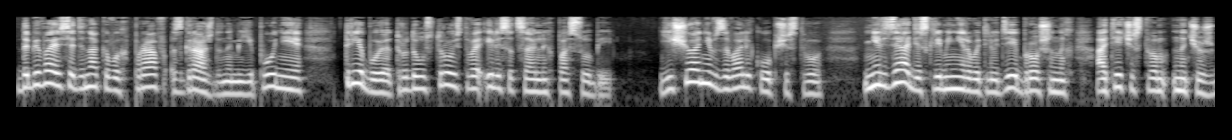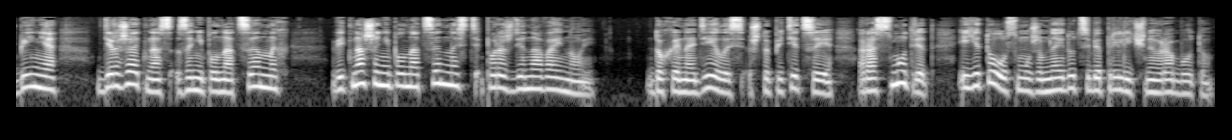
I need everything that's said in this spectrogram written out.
добиваясь одинаковых прав с гражданами Японии, требуя трудоустройства или социальных пособий. Еще они взывали к обществу. Нельзя дискриминировать людей, брошенных Отечеством на чужбине, держать нас за неполноценных, ведь наша неполноценность порождена войной. Дохэ надеялась, что петиции рассмотрят, и Етоу с мужем найдут себе приличную работу.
